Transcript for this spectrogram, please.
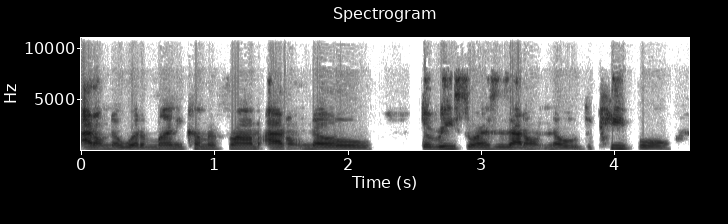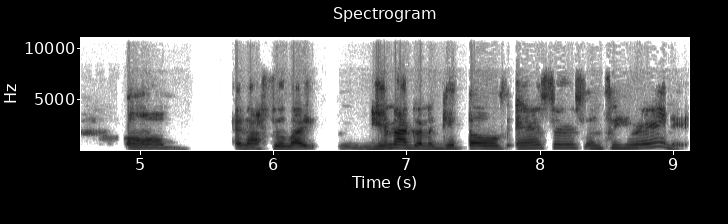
I don't know where the money coming from. I don't know the resources. I don't know the people. Um, and I feel like you're not gonna get those answers until you're in it.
